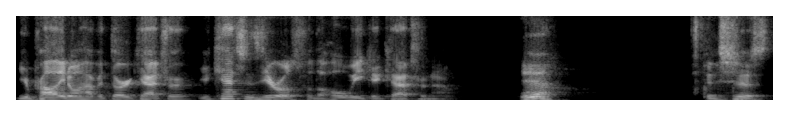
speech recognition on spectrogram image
you probably don't have a third catcher. You're catching zeros for the whole week at catcher now. Yeah. It's just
